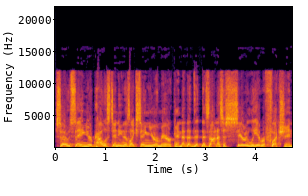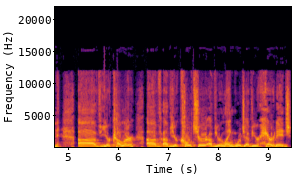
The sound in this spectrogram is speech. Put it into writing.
So saying you're Palestinian is like saying you're American. That, that, that, that's not necessarily a reflection of your color, of, of your culture, of your language of your heritage.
